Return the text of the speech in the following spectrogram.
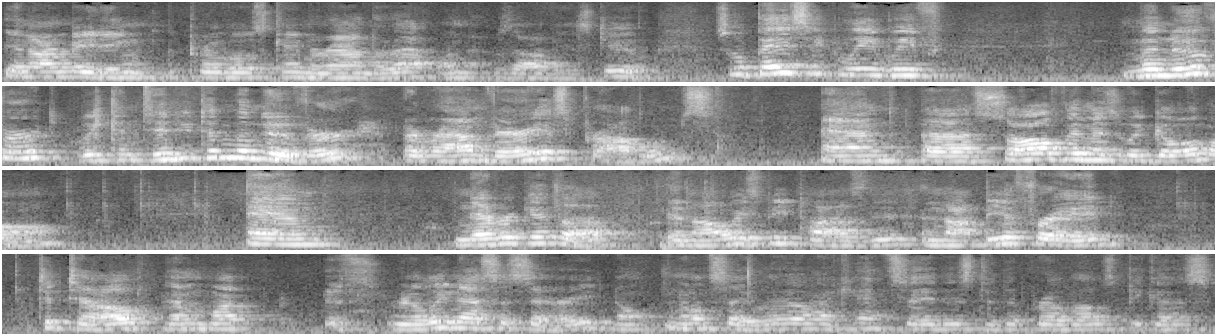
in our meeting, the provost came around to that one, that was obvious too. So basically, we've maneuvered, we continue to maneuver around various problems and uh, solve them as we go along. And never give up and always be positive and not be afraid to tell them what is really necessary. Don't, don't say, well, I can't say this to the provost because.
